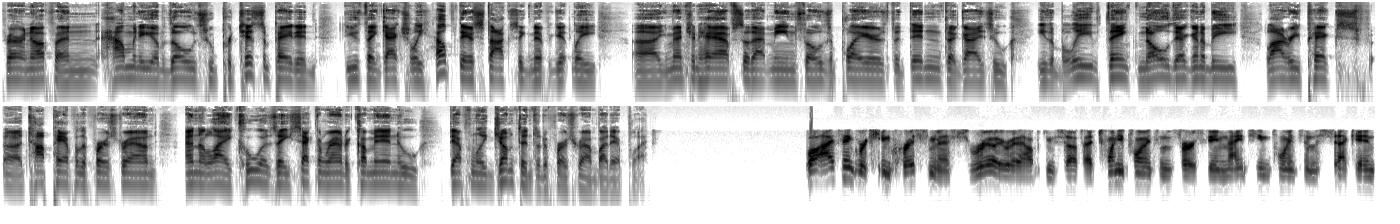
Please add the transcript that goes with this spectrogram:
Fair enough. And how many of those who participated do you think actually helped their stock significantly? Uh, you mentioned half, so that means those are players that didn't, the guys who either believe, think, know they're going to be lottery picks, uh, top half of the first round, and the like. Who was a second rounder coming in who definitely jumped into the first round by their play? Well, I think Rakeem Christmas really, really helped himself. Had 20 points in the first game, 19 points in the second.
